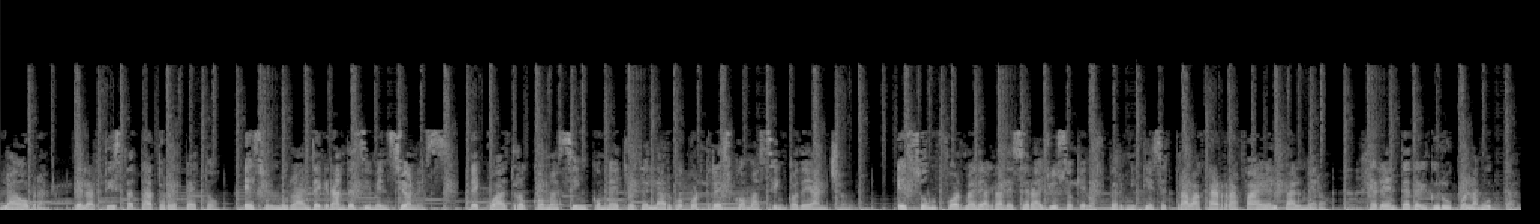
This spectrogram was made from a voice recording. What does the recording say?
La obra, del artista Tato Repeto, es un mural de grandes dimensiones, de 4,5 metros de largo por 3,5 de ancho. Es un forma de agradecer a Ayuso que nos permitiese trabajar Rafael Palmero, gerente del grupo La Muta,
